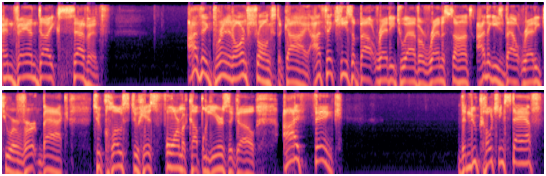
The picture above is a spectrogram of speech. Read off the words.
and Van Dyke seventh. I think Brennan Armstrong's the guy. I think he's about ready to have a renaissance. I think he's about ready to revert back to close to his form a couple years ago. I think the new coaching staff,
